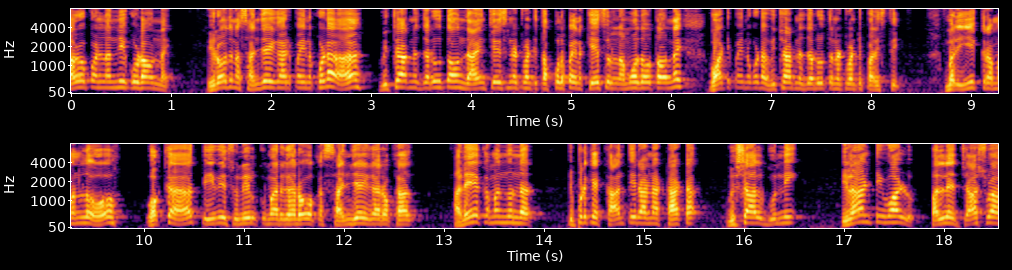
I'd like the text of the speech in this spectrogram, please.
ఆరోపణలన్నీ కూడా ఉన్నాయి. ఈ రోజున సంజయ్ గారి పైన కూడా విచారణ జరుగుతూ ఉంది. ఆయన చేసినటువంటి తప్పులపైన కేసులు నమోదవుతూ ఉన్నాయి. వాటిపైన కూడా విచారణ జరుగుతున్నటువంటి పరిస్థితి. మరి ఈ క్రమంలో ఒక పివి సునీల్ కుమార్ గారు ఒక సంజయ్ గారు కాదు అనేక మంది ఉన్నారు. ఇప్పటికే కాంతిరాణా టాటా విశాల్ గున్ని ఇలాంటి వాళ్ళు పల్లె జాషువా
